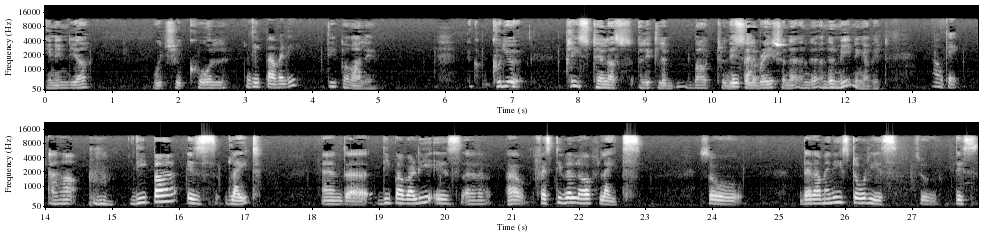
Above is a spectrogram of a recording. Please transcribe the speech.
in India, which you call Deepavali. Deepavali. Could you please tell us a little about this Deepavali. celebration and the, and the meaning of it? Okay. Uh, Deepa is light, and uh, Deepavali is uh, a festival of lights. So there are many stories to this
